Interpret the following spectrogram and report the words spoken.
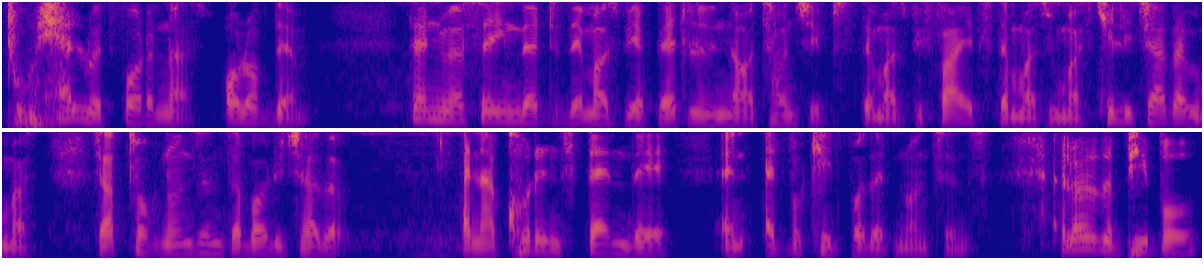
to hell with foreigners, all of them, then you are saying that there must be a battle in our townships. There must be fights. There must we must kill each other. We must just talk nonsense about each other. And I couldn't stand there and advocate for that nonsense. A lot of the people,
